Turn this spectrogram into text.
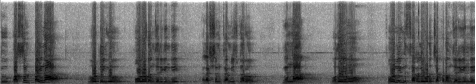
టూ పర్సెంట్ పైన ఓటింగు పోలవడం జరిగింది. ఎలక్షన్ కమిషనరు నిన్న ఉదయం పోలింగ్ సరళి కూడా చెప్పడం జరిగింది.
